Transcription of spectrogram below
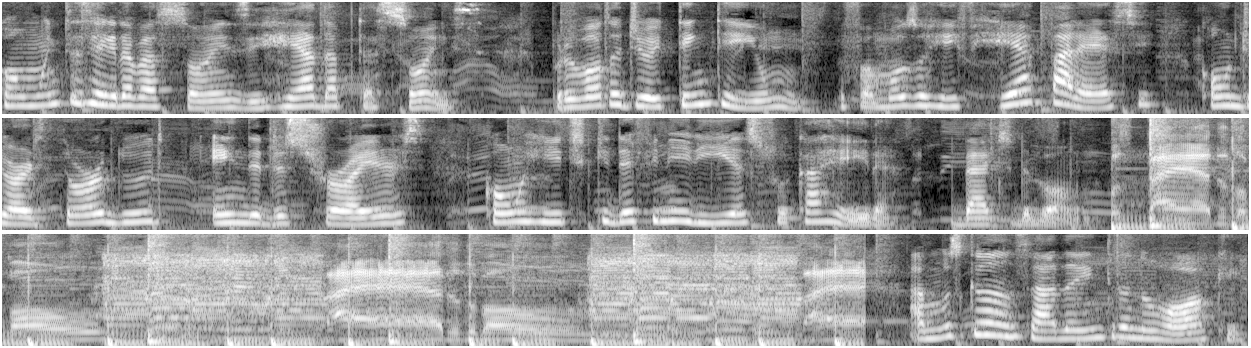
Com muitas regravações e readaptações, por volta de 81, o famoso riff reaparece com George Thorogood em The Destroyers com o hit que definiria sua carreira, Bad to the Bone. A música lançada entra no rock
